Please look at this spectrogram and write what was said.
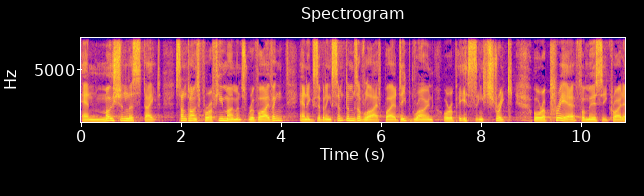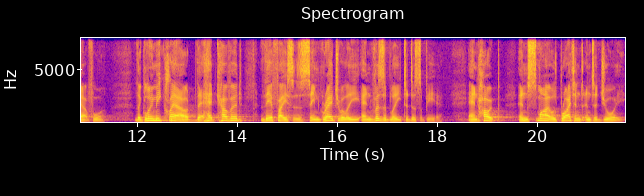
and motionless state, sometimes for a few moments, reviving and exhibiting symptoms of life by a deep groan or a piercing shriek or a prayer for mercy cried out for. The gloomy cloud that had covered their faces seemed gradually and visibly to disappear, and hope and smiles brightened into joy.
